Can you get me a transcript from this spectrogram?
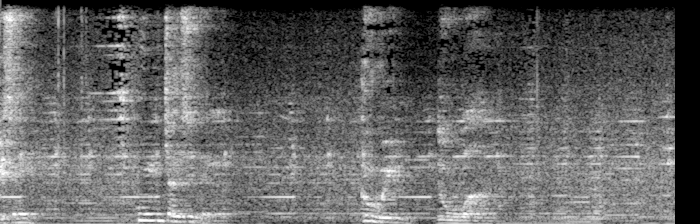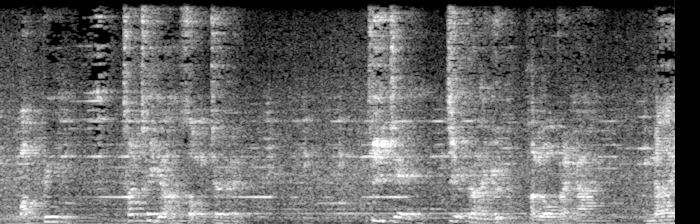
글쎄 혼자서 내가 doing the one. บ๊อบบี้ชัชยาส่งเจริญทีเจจิรายุทธพโลประการนาย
